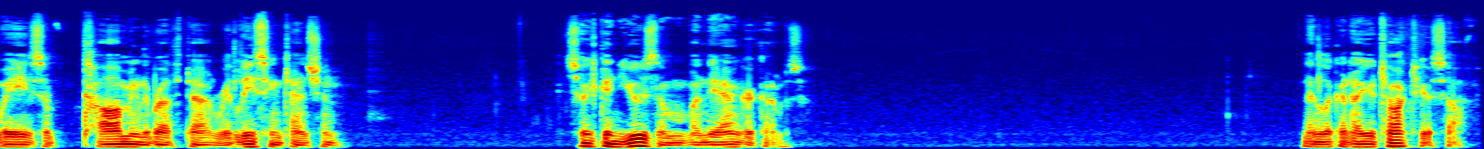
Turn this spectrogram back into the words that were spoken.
ways of calming the breath down, releasing tension, so you can use them when the anger comes. Then look at how you talk to yourself.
